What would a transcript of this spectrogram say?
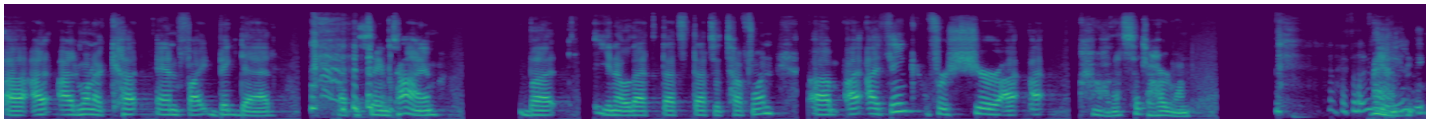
uh, I I'd want to cut and fight Big Dad at the same time, but you know that that's that's a tough one. Um, I I think for sure I, I oh that's such a hard one. I thought it was Man, easy.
